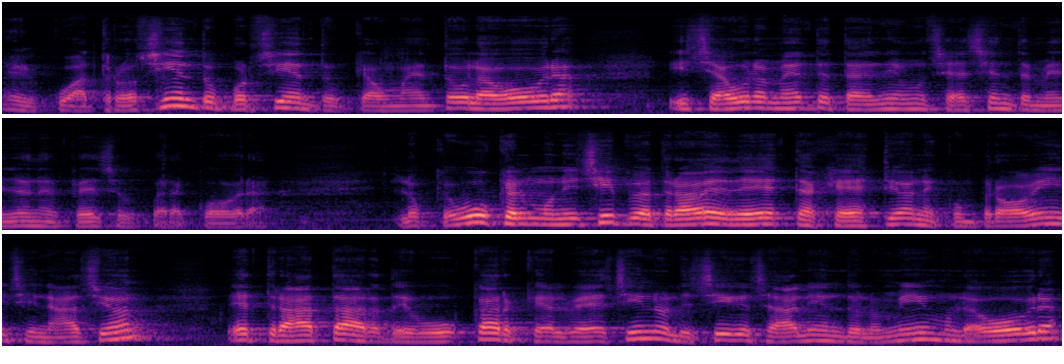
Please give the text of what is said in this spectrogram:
el 400% que aumentó la obra, y seguramente tendríamos 60 millones de pesos para cobrar. Lo que busca el municipio a través de estas gestiones con provincia y nación es tratar de buscar que al vecino le siga saliendo lo mismo la obra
